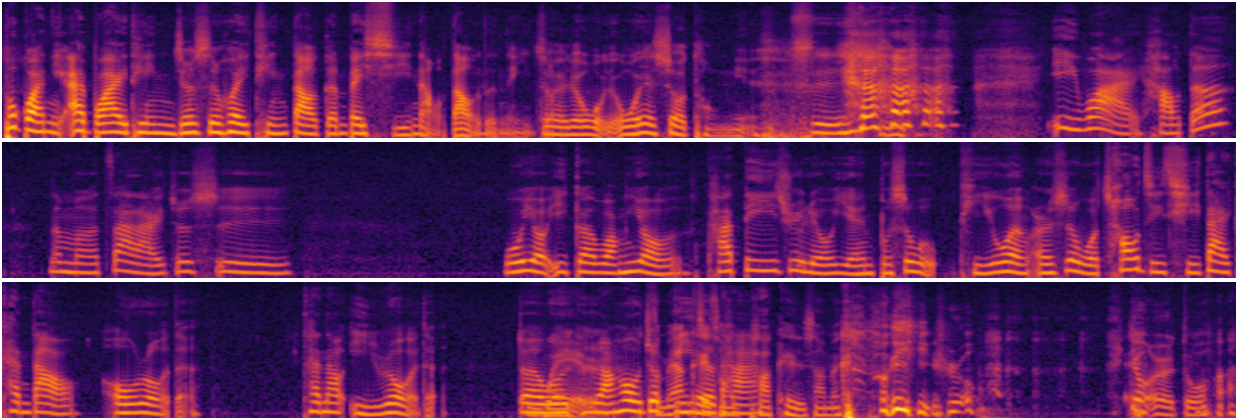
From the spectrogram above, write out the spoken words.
不管你爱不爱听，你就是会听到跟被洗脑到的那一种。对，就我，我也是有童年，是 意外。好的，那么再来就是，我有一个网友，他第一句留言不是我提问，而是我超级期待看到欧若的。看到以若的，对我，然后就逼着他。Podcast 上面看到以若，用耳朵吗？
